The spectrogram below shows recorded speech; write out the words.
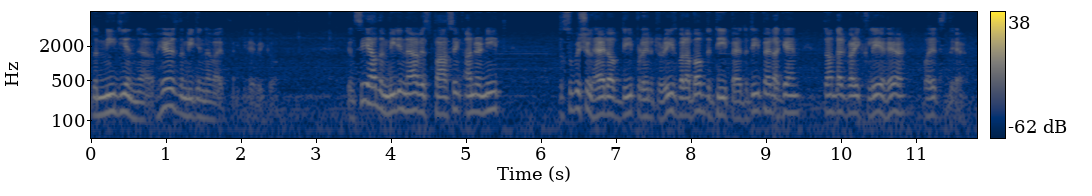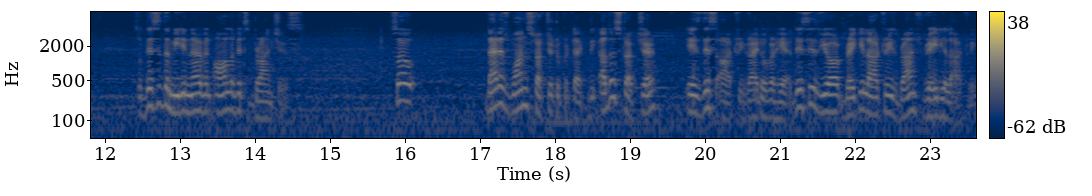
the median nerve. Here's the median nerve I think. We go. You can see how the median nerve is passing underneath the superficial head of the pronator teres but above the deep head. The deep head again is not that very clear here but it's there. So this is the median nerve and all of its branches. So that is one structure to protect. The other structure is this artery right over here. This is your brachial artery's branch, radial artery.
